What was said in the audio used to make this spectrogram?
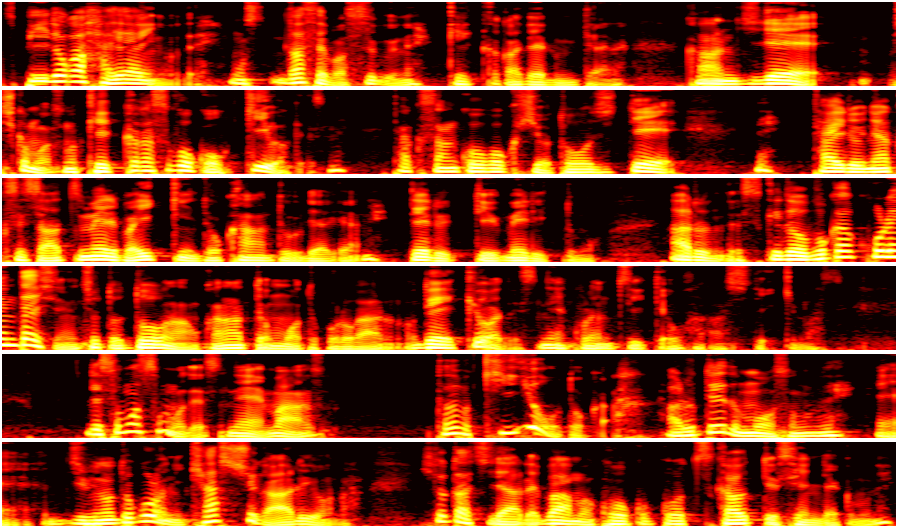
スピードが速いので、もう出せばすぐね、結果が出るみたいな感じで、しかもその結果がすごく大きいわけですね。たくさん広告費を投じて、ね、大量にアクセスを集めれば一気にドカーンと売り上げがね、出るっていうメリットもあるんですけど、僕はこれに対してね、ちょっとどうなのかなって思うところがあるので、今日はですね、これについてお話していきます。で、そもそもですね、まあ、例えば企業とか、ある程度もうそのね、えー自分のところにキャッシュがあるような人たちであれば、まあ、広告を使うっていう戦略もね、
